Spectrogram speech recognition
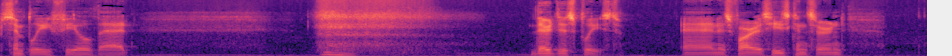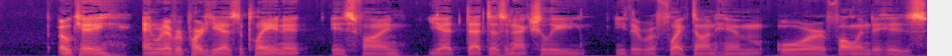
simply feel that they're displeased. And as far as he's concerned, okay, and whatever part he has to play in it is fine, yet that doesn't actually either reflect on him or fall into his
